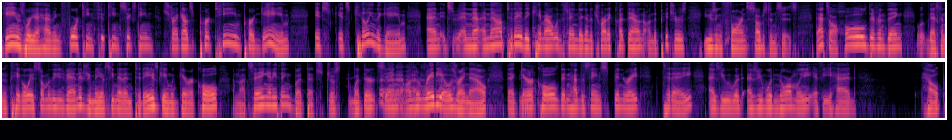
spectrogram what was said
games where you're having 14, 15, 16 strikeouts per team per game, it's it's killing the game. And it's and that, and now today they came out with saying they're going to try to cut down on the pitchers using foreign substances. That's a whole different thing. That's going to take away some of the advantage. You may have seen that in today's game with Gerrit Cole. I'm not saying anything, but that's just what they're saying on the radios right now. That Gerrit no. Cole didn't have the same spin rate today as he would as you would normally if he had help.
